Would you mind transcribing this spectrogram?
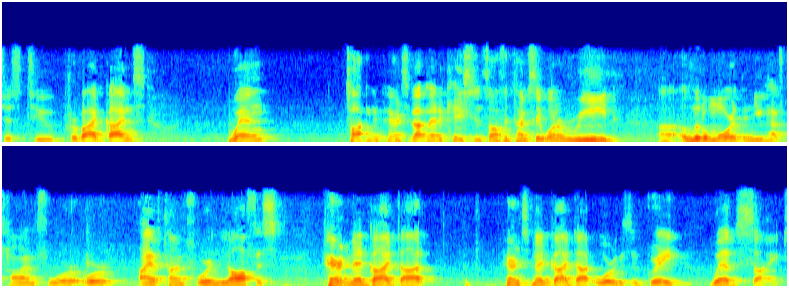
just to provide guidance when talking to parents about medications, oftentimes they want to read uh, a little more than you have time for or I have time for in the office. ParentMedGuide. ParentsMedGuide.org is a great website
